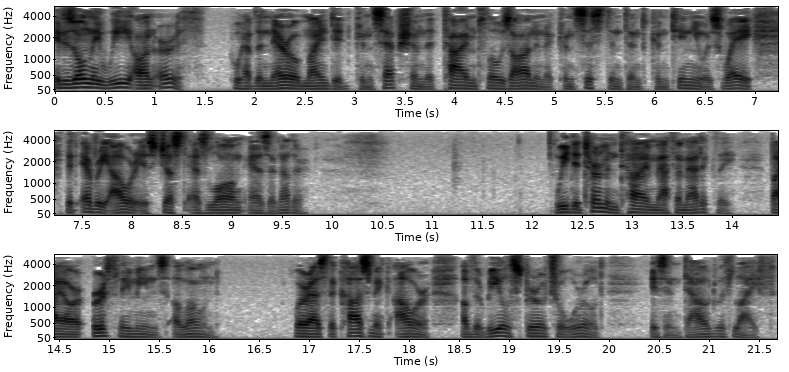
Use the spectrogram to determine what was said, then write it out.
It is only we on earth who have the narrow minded conception that time flows on in a consistent and continuous way, that every hour is just as long as another. We determine time mathematically by our earthly means alone, whereas the cosmic hour of the real spiritual world is endowed with life.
